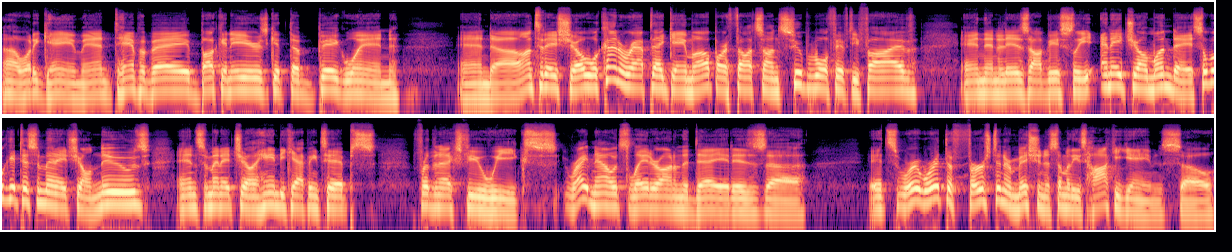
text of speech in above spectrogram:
Oh, what a game, man. Tampa Bay Buccaneers get the big win. And uh, on today's show, we'll kind of wrap that game up, our thoughts on Super Bowl 55, and then it is obviously NHL Monday. So we'll get to some NHL news and some NHL handicapping tips for the next few weeks. Right now, it's later on in the day. It is. Uh, it's we're, we're at the first intermission of some of these hockey games, so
